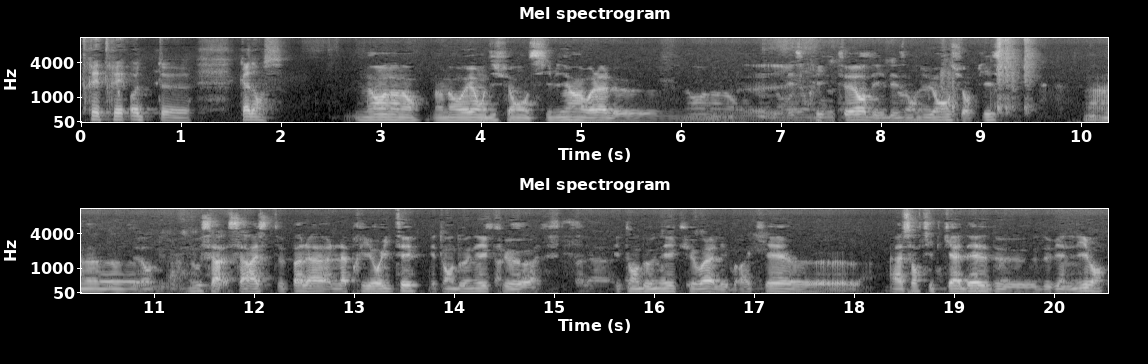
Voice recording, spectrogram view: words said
très très hautes euh, cadences. Non, non, non, non, non, ouais, on différencie bien voilà, le, les sprinters des, des endurants sur piste. Euh, nous, ça, ça reste pas la, la, priorité, étant donné que, étant donné que voilà, les braquets euh, à la sortie de cadet de, deviennent libres.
